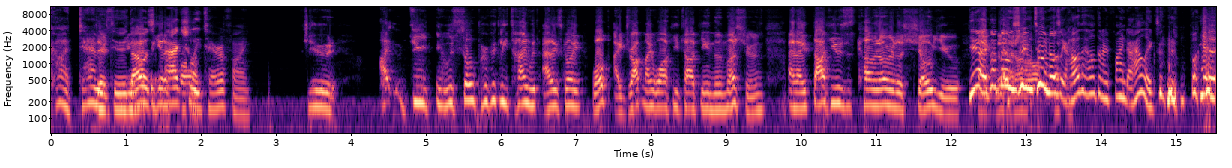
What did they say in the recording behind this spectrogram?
God damn it, There's- dude. That was to get a actually terrifying. Dude, I dude, it was so perfectly timed with Alex going, Well, I dropped my walkie-talkie in the mushrooms, and I thought he was just coming over to show you. Yeah, I like, thought no, that was no, him too, and I was like, how the hell did I find Alex? And fucking, Yeah,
